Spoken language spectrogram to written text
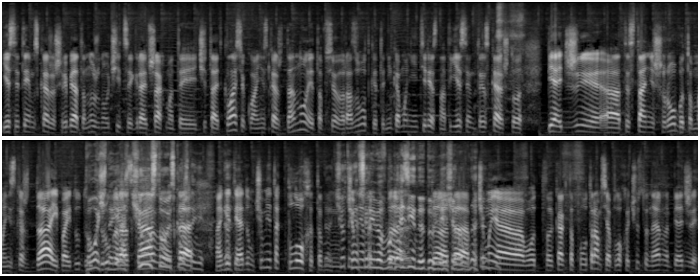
если ты им скажешь, ребята, нужно учиться играть в шахматы и читать классику, они скажут, да ну, это все разводка, это никому не интересно. А ты, если им ты скажешь, что 5G а, ты станешь роботом, они скажут, да, и пойдут друг Другу я чувствую, да. они. Они говорят, я думаю, что мне так плохо-то? Да, чё я так- время в магазин иду да, вечером, да, почему я вот как-то по утрам себя плохо чувствую, наверное, 5G.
